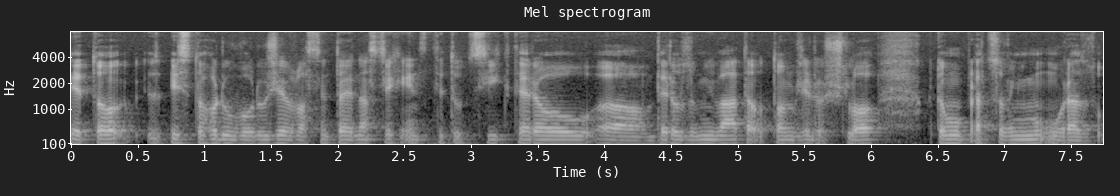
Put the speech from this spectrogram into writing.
je to i z toho důvodu, že vlastně to je jedna z těch institucí, kterou uh, vyrozumíváte o tom, že došlo k tomu pracovnímu úrazu.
